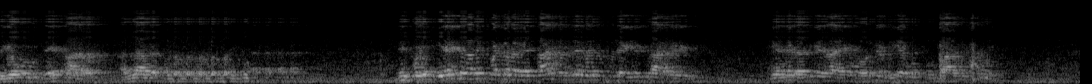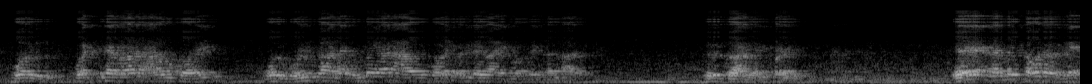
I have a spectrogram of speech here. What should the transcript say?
மிகவும் லேசானவன் அல்லாவிடத்தில் இப்படி இரண்டு வகைப்பட்டவர்கள் தான் மனிதர்களுக்குள்ளே இருக்கிறார்கள். என்று நபிகள் நாயகம் அவர்கள் வியப்புக்கும் பாருக்கும் ஒரு புரட்சிகரமான அளவுகோலை ஒரு ஒழுங்கான உண்மையான அளவுகோலை நபிகள் நாயகம் அவர்கள் தந்தார்கள். இருக்கிறார்கள் அடிப்படையில் ஏழை நன்மை சகோதரர்களே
